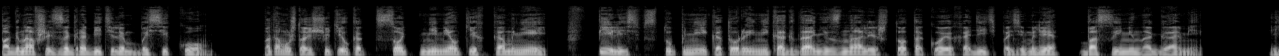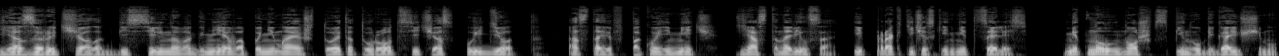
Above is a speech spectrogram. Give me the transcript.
погнавшись за грабителем босиком, потому что ощутил, как сотни мелких камней впились в ступни, которые никогда не знали, что такое ходить по земле босыми ногами. Я зарычал от бессильного гнева, понимая, что этот урод сейчас уйдет. Оставив в покое меч, я остановился и, практически не целясь, метнул нож в спину убегающему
